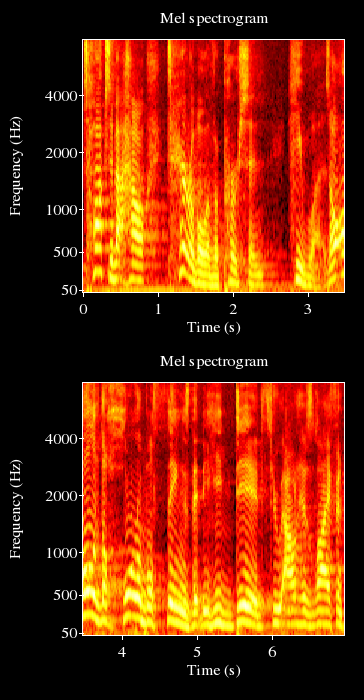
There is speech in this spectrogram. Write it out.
talks about how terrible of a person he was, all of the horrible things that he did throughout his life, and,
